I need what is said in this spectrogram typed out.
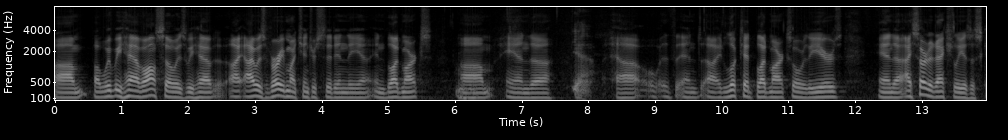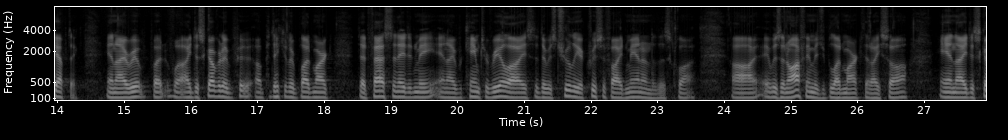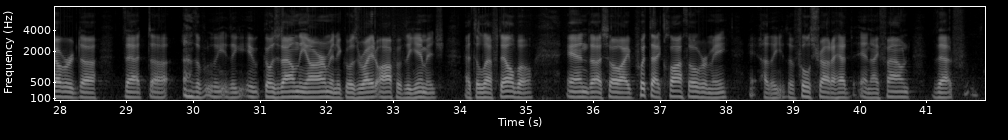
Um, but what we have also is we have, I, I was very much interested in the, uh, in blood marks, um, and uh, Yeah. uh, with- and I looked at blood marks over the years, and uh, I started actually as a skeptic, and I re- but well, I discovered a, particular blood mark that fascinated me, and I came to realize that there was truly a crucified man under this cloth. Uh, it was an off-image blood mark that I saw, and I discovered uh, that uh, the, the, the, it goes down the arm and it goes right off of the image at the left elbow. And uh, so I put that cloth over me, uh, the, the full shroud I had, and I found that,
